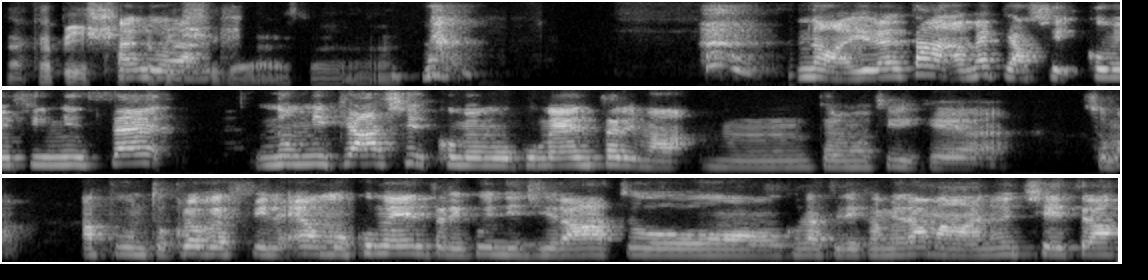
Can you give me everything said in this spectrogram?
Eh, capisci, allora... capisci che... Eh, no, in realtà a me piace come film in sé, non mi piace come mockumentary, ma mh, per motivi che, insomma, appunto, Cloverfield è un mockumentary, quindi girato con la telecamera a mano, eccetera.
